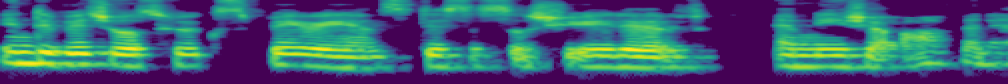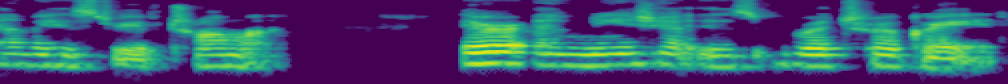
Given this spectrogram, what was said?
Individuals who experience dissociative amnesia often have a history of trauma their amnesia is retrograde,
